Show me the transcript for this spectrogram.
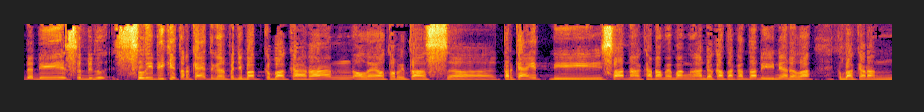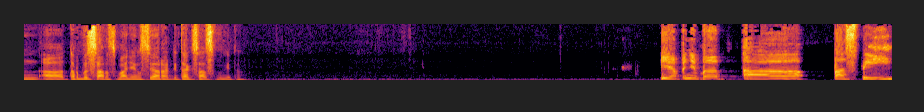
sudah diselidiki terkait dengan penyebab kebakaran oleh otoritas uh, terkait di sana karena memang Anda katakan tadi ini adalah kebakaran uh, terbesar sepanjang sejarah di Texas begitu. Iya, penyebab uh, pasti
